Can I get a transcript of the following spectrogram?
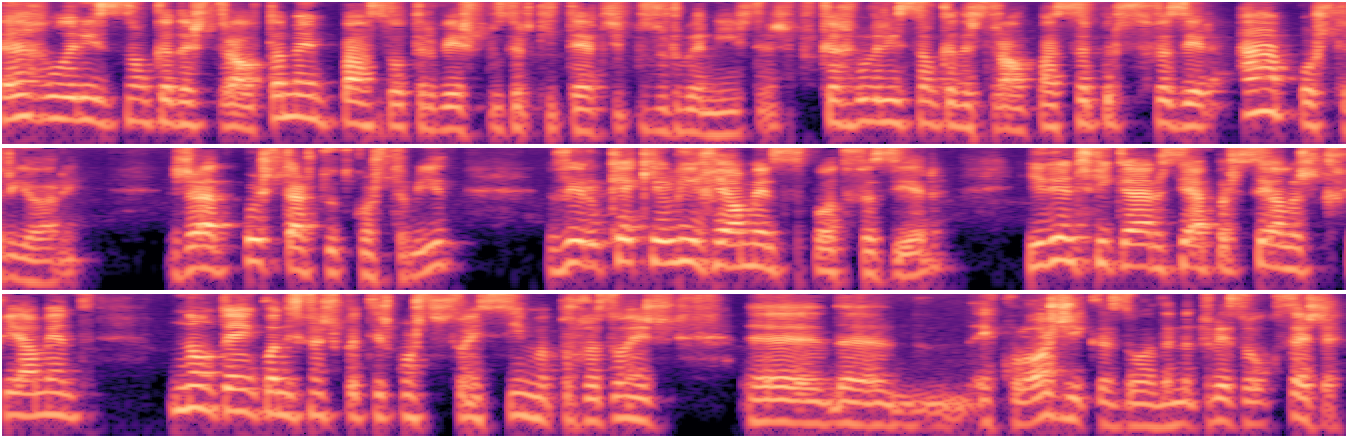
A regularização cadastral também passa outra vez pelos arquitetos e pelos urbanistas, porque a regularização cadastral passa por se fazer a posteriori, já depois de estar tudo construído, ver o que é que ali realmente se pode fazer, identificar se há parcelas que realmente não têm condições para ter construção em cima por razões uh, de, ecológicas ou da natureza ou o que seja,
